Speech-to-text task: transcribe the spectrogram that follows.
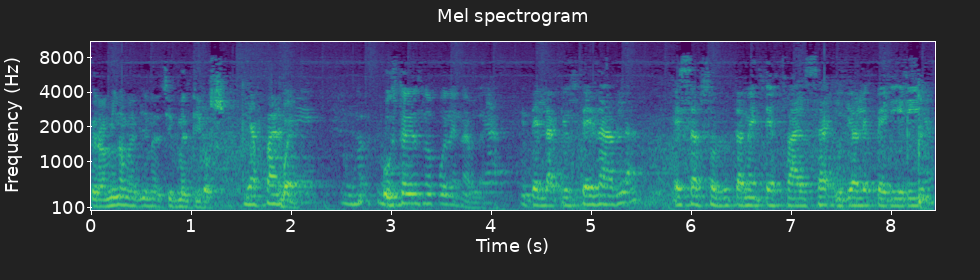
Pero a mí no me viene a decir mentiroso. Y aparte, bueno, ustedes no pueden hablar. De la que usted habla es absolutamente falsa y yo le pediría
